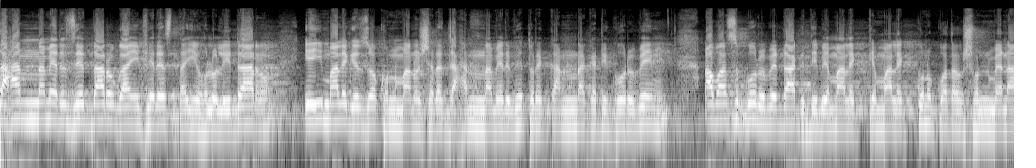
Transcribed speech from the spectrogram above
জাহান্নামের যে দারোগাই ফেরেস্তাই হলো লিডার এই মালিকে যখন মানুষেরা জাহান্নামের ভেতরে কান্নাকাটি করবে, আওয়াজ করবে, ডাক দিবে, মালিককে মালিক কোনো কথা শুনবে না।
